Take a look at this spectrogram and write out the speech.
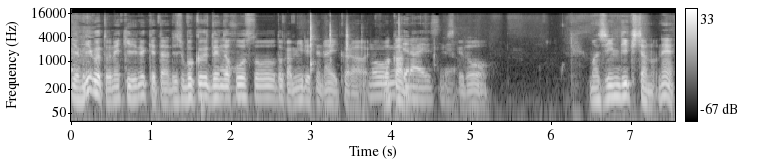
いや、見事ね、切り抜けたんでしょ。僕、全然放送とか見れてないから、もうわかんなないいですけど、まあ、人力車のね、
